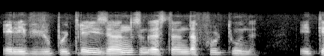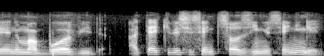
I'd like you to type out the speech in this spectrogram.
Ele vive por três anos gastando da fortuna e tendo uma boa vida, até que ele se sente sozinho sem ninguém.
